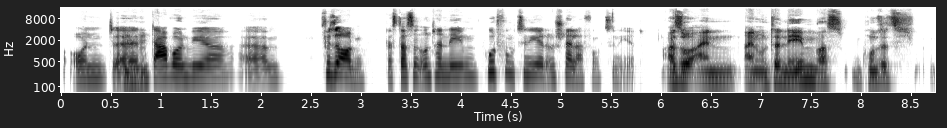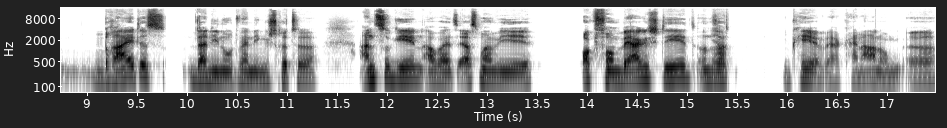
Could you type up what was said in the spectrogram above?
Und äh, mhm. da wollen wir ähm, für sorgen, dass das in Unternehmen gut funktioniert und schneller funktioniert. Also ein, ein Unternehmen, was grundsätzlich bereit ist, da die notwendigen Schritte anzugehen, aber jetzt erstmal wie Ochs vom Berge steht und ja. sagt, okay, ja, keine Ahnung, äh,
